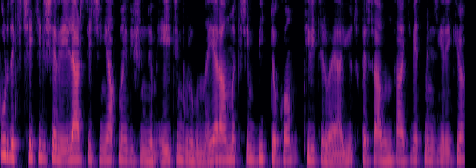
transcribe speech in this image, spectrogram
Buradaki çekilişe ve ilerisi için yapmayı düşündüğüm eğitim grubunda yer almak için bit.com, Twitter veya YouTube hesabını takip etmeniz gerekiyor.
